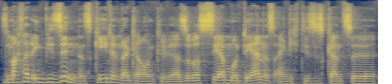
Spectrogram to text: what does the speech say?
Das macht halt irgendwie Sinn. Das geht in der Grauen Gilde. Also was sehr modernes eigentlich, dieses ganze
